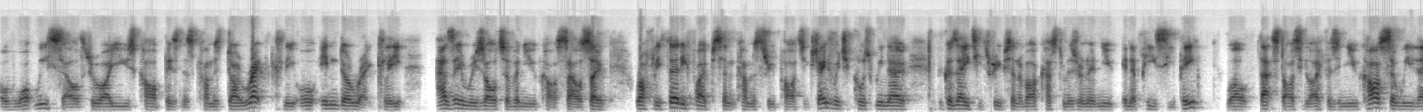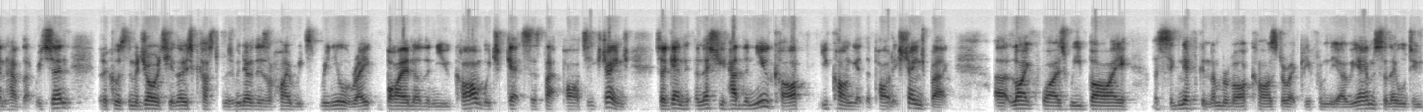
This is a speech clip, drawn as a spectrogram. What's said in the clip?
of what we sell through our used car business comes directly or indirectly as a result of a new car sale. So roughly 35% comes through part exchange, which of course we know because 83% of our customers are in a new in a PCP. Well, that started life as a new car, so we then have that return. But of course, the majority of those customers, we know there's a high re- renewal rate. Buy another new car, which gets us that part exchange. So again, unless you had the new car, you can't get the part exchange back. Uh, likewise, we buy a significant number of our cars directly from the OEM. So they will do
